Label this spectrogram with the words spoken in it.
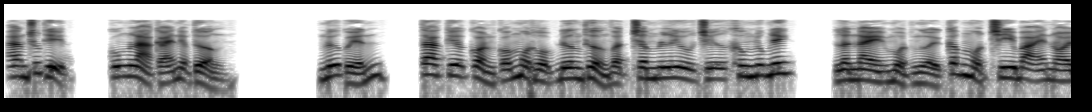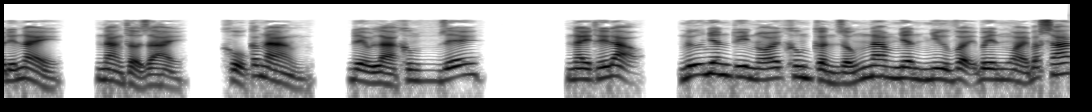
ăn chút thịt, cũng là cái niệm tưởng. Nữ quyến, ta kia còn có một hộp đương thưởng vật châm lưu chứ không núp ních, lần này một người cấp một chi bãi nói đến này, nàng thở dài, khổ các nàng, đều là không dễ. Này thế đạo, nữ nhân tuy nói không cần giống nam nhân như vậy bên ngoài bắt sát,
